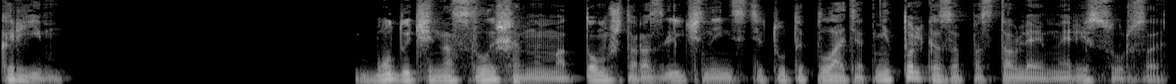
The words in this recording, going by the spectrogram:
Крим. Будучи наслышанным о том, что различные институты платят не только за поставляемые ресурсы,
